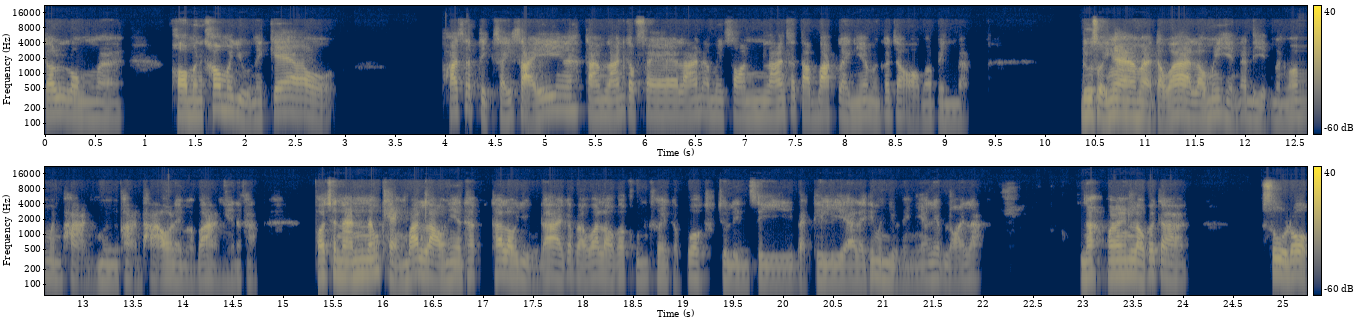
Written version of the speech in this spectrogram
ก็ลงมา พอมันเข้ามาอยู่ในแก้วพลาสติกใสๆนะตามร้านกาแฟร้านอเมซอนร้านสตาร์บัคอะไรเงี้ยมันก็จะออกมาเป็นแบบ ดูสวยงามอะแต่ว่าเราไม่เห็นอดีตมันว่ามันผ่านมือผ่านเท้าอะไรมาบ้างเนี้ยนะครับ เพราะฉะนั้นน้ำแข็งบ้านเราเนี่ยถ้าถ้าเราอยู่ได้ก็แปลว่าเราก็คุ้นเคยกับพวกจุลินทรีย์แบคทีเรียอะไรที่มันอยู่ในเนี้ยเรียบร้อยละนะเพราะฉะนั้นเราก็จะสู้โรค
